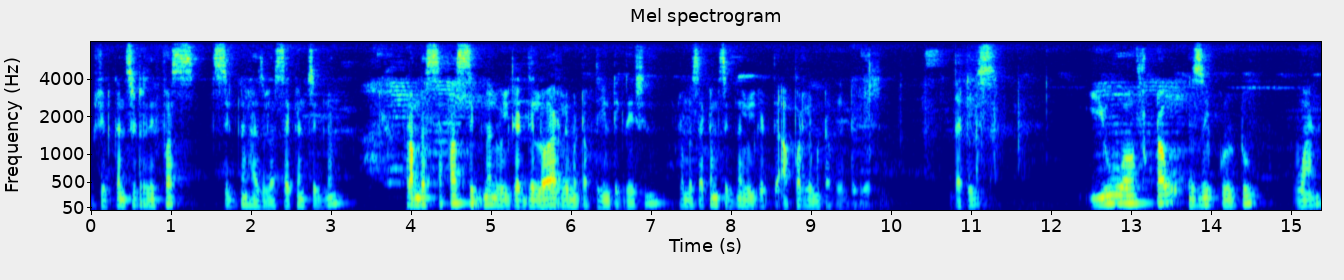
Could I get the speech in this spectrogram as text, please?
we should consider the first signal as well as second signal. From the first signal, we'll get the lower limit of the integration. From the second signal, we'll get the upper limit of the integration. That is, u of tau is equal to 1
